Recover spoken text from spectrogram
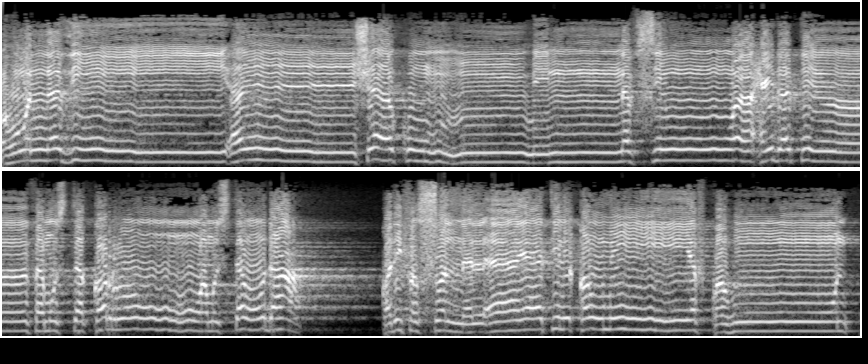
وهو الذي أنشاكم من نفس واحدة فمستقر ومستودع. قد فصلنا الآيات لقوم يفقهون.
